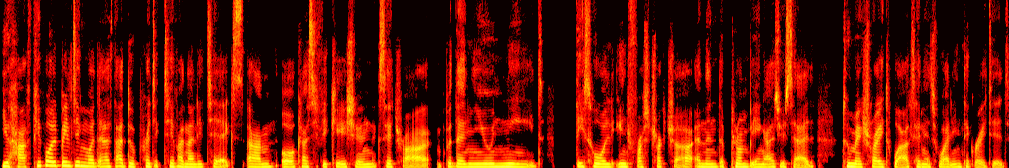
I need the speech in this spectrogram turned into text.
you have people building models that do predictive analytics um, or classification, etc. But then you need this whole infrastructure and then the plumbing, as you said, to make sure it works and it's well integrated.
